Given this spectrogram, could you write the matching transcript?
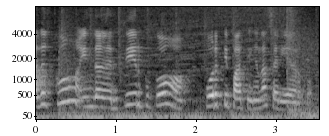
அதுக்கும் இந்த தீர்ப்புக்கும் பொருத்தி பார்த்தீங்கன்னா சரியா இருக்கும்.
